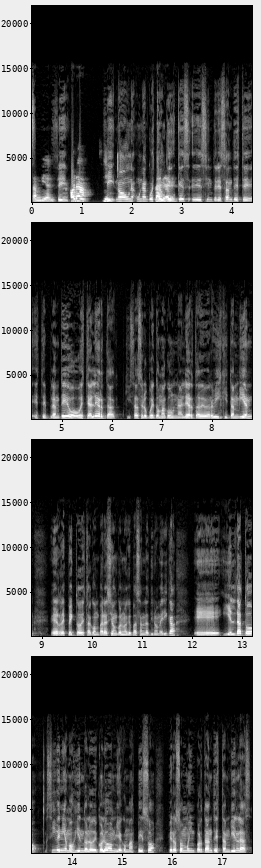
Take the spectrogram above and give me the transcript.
también. Sí. Ahora, Sí, no, una, cuestión que, es, interesante este, este planteo o este alerta, quizás se lo puede tomar con una alerta de Berbisky también, eh, respecto de esta comparación con lo que pasa en Latinoamérica. Eh, y el dato, sí veníamos viendo lo de Colombia con más peso, pero son muy importantes también las,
